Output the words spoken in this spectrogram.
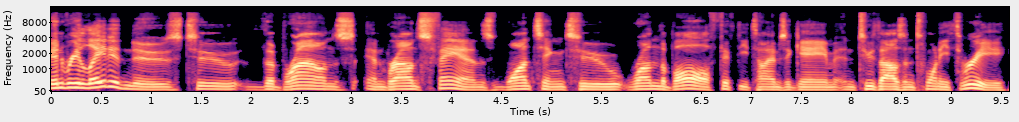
In related news to the Browns and Browns fans wanting to run the ball 50 times a game in 2023,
